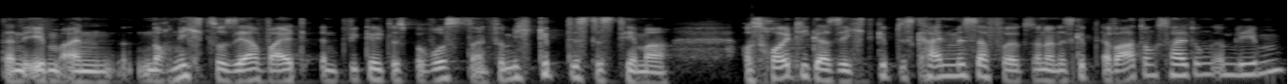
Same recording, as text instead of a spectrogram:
dann eben ein noch nicht so sehr weit entwickeltes Bewusstsein. Für mich gibt es das Thema aus heutiger Sicht gibt es keinen Misserfolg, sondern es gibt Erwartungshaltungen im Leben,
